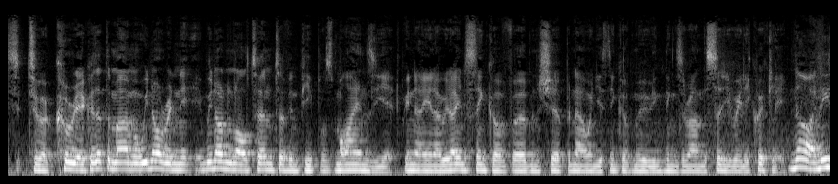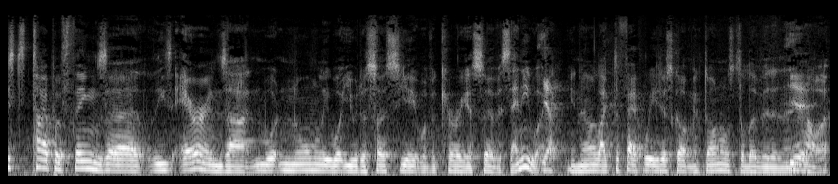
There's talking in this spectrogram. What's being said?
To a courier, because at the moment we're not really, we're not an alternative in people's minds yet. We know, you know, we don't think of Urban Sherpa now when you think of moving things around the city really quickly. No, and these type of things, uh, these errands are what normally what you would associate with a courier service anyway. Yeah. You know, like the fact we just got McDonald's delivered in an Yeah. hour.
